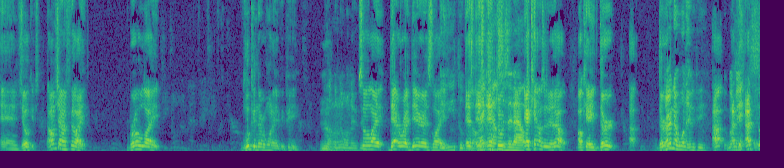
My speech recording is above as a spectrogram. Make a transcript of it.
and Jokic. I'm trying to feel like bro, like Luka never won an MVP. No, No. no one ever- So like that right there is like He- he threw it's- it it's- out. That it's- counts it out. That counts it out. Okay, Dirk, uh, Dirk. Dirk never won an MVP. I, I, I mean, think I, he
